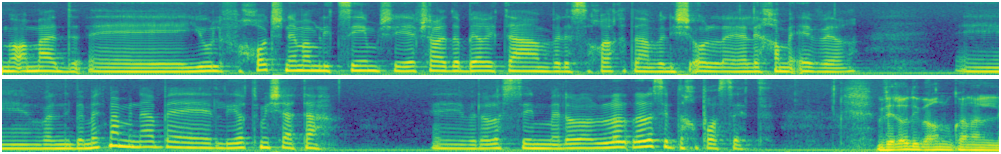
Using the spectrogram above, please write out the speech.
מועמד, יהיו לפחות שני ממליצים שיהיה אפשר לדבר איתם ולשוחח איתם ולשאול עליך מעבר. אבל אני באמת מאמינה בלהיות מי שאתה, ולא לשים, לא, לא, לא לשים תחפושת. ולא דיברנו כאן על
